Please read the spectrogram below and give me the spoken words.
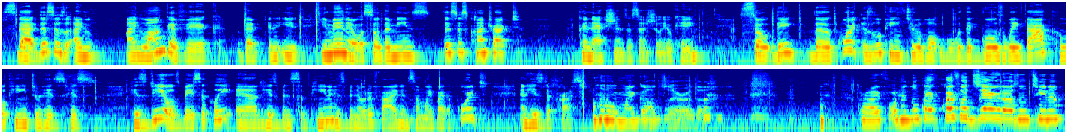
So that this is ein, ein Langeweg that Imeno, so that means this is contract connections essentially, okay. So they the court is looking to look that goes way back, looking into his his his deals basically, and he's been subpoenaed, he's been notified in some way by the court, and he's depressed. Oh my God, Jared. Cry for him. Don't cry, cry for Jared, Argentina.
